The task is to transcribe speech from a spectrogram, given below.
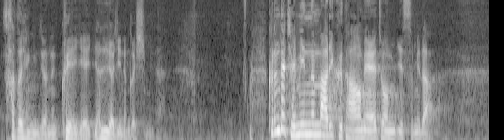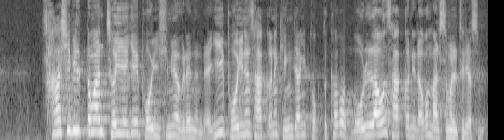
사도행전은 그에게 열려지는 것입니다. 그런데 재미있는 말이 그 다음에 좀 있습니다. 40일 동안 저희에게 보이시며 그랬는데 이 보이는 사건은 굉장히 독특하고 놀라운 사건이라고 말씀을 드렸습니다.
